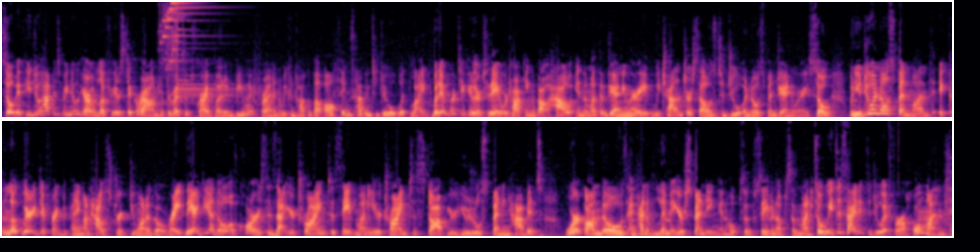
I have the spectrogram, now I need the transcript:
So if you do happen to be new here, I would love for you to stick around, hit the red subscribe button, be my friend. We can talk about all things having to do with life. But in particular today, we're talking about how in the month of January, we challenge ourselves to do a no spend January. So when you do a no spend month, it can look very different depending on how strict you wanna go, right? The idea though, of course, is that you're trying to save money, you're trying to stop your usual spending habits work on those and kind of limit your spending in hopes of saving up some money. So we decided to do it for a whole month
